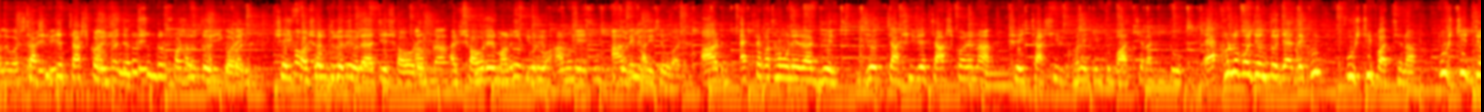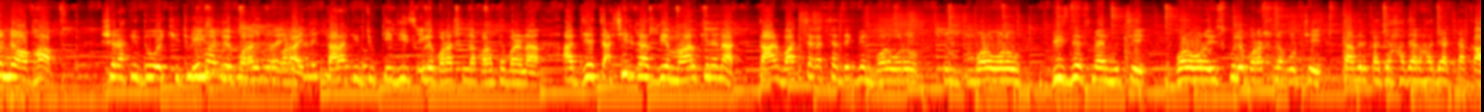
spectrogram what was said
ভালোবাসা দেবে। যে চাষ করে সুন্দর সুন্দর ফসল তৈরি করে। সেই ফসলগুলো চলে আছে শহরে। আমরা আর শহরের মানুষ কিন্তু আনন্দ করে আগলে পারে। আর একটা কথা মনে রাখবেন যে চাষি যে চাষ করে না সেই চাষির ঘরে কিন্তু বাচ্চারা কিন্তু এখনও পর্যন্ত যায়। দেখুন পুষ্টি পাচ্ছে না। পুষ্টির জন্য অভাব। সেটা কিন্তু ওই খিচুড়ি স্কুলে পড়াশোনা করায়। তারা কিন্তু কেজি স্কুলে পড়াশোনা করাতে পারে না। আর যে চাষির কাছ দিয়ে মাল কিনে না তার বাচ্চা কাচ্চা দেখবেন বড় বড় বড় বড় বিজনেসম্যান হচ্ছে বড় বড় স্কুলে পড়াশোনা করছে তাদের কাছে হাজার হাজার টাকা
